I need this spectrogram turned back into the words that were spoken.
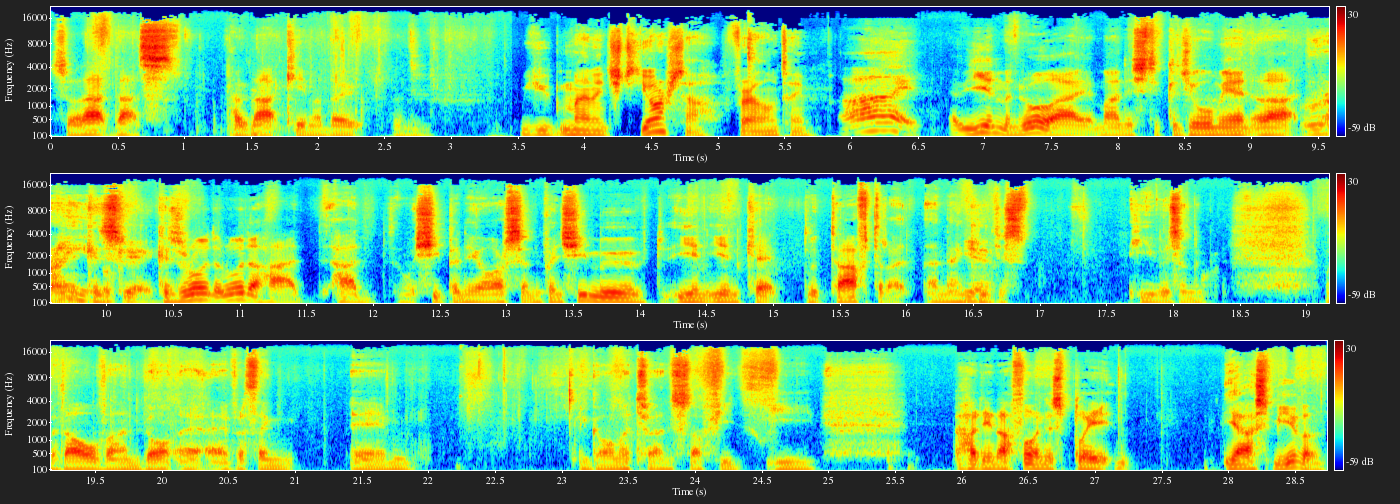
So that that's how that came about. And You managed Eorsa for a long time. Aye. Ian Monroe, I managed to cajole me into that. Right, Because okay. Rhoda, Rhoda had had sheep in the horse, and when she moved, Ian Ian kept looked after it, and then Yeah. he just he was in with Ulva and got uh, everything, um, Gometra and stuff. He he had enough on his plate. He asked me if I'd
